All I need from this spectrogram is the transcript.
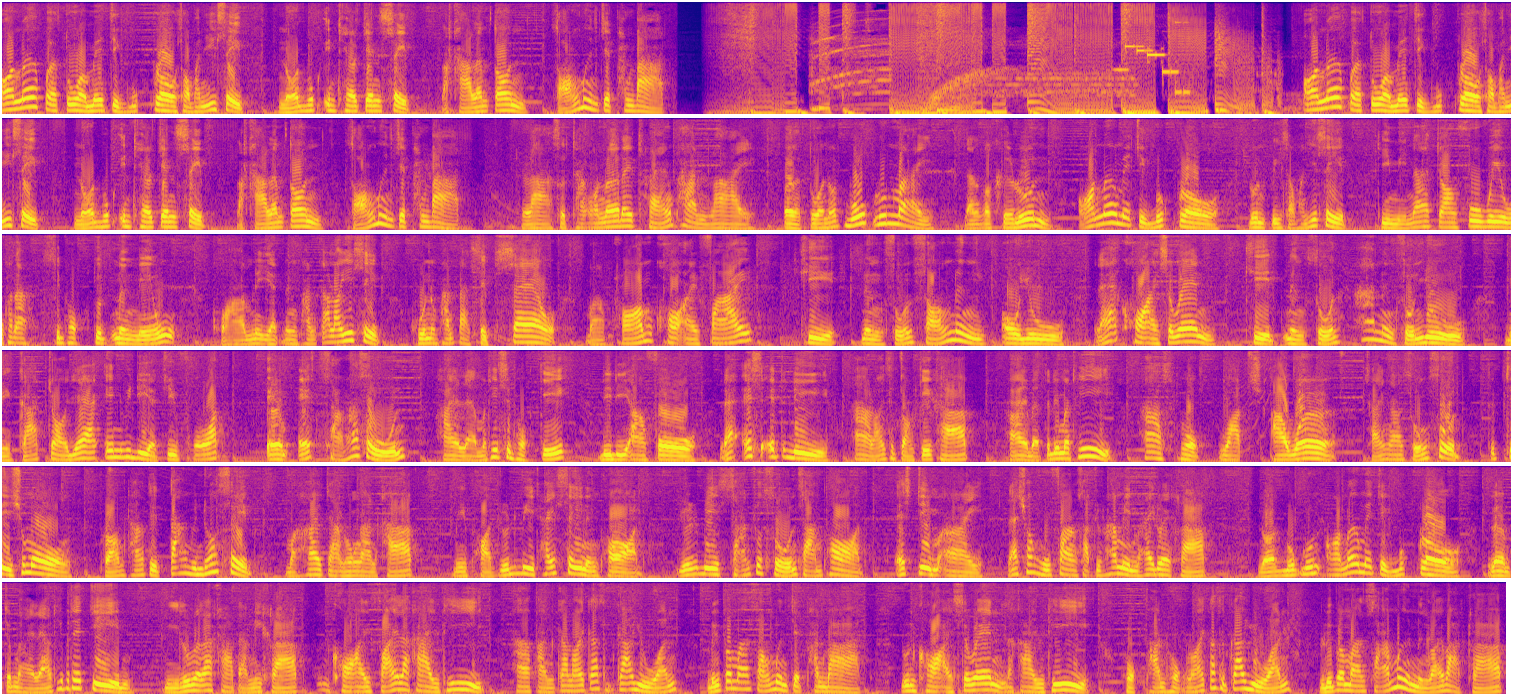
Honor เปิดตัว Magic Book Pro 2020 โน้ตบุ๊ก Intel Gen 10 ราคาเริ่มต้น 27,000 บาท Honor เปิดตัว Magic Book Pro 2020 โน้ตบุ๊ก Intel Gen 10 ราคาเริ่มต้น 27,000 บาท ล่าสุดทาง Honor ได้แถลงผ่านไลน์เปิดตัวโน้ตบุ๊กรุ่นใหม่ นั่นก็คือรุ่น Honor Magic Book Pro รุ่นปี 2020 ที่มีหน้าจอ Full View ขนาด 16.1 นิ้ว ความละเอียด 1920คูณ1080 เซลล์มาพร้อม Core i5 ขีด1021 OU และ Core i7 ขีด 10510U มีการ์ดจอแยก NVIDIA GeForce MX 350ให้แรมมาที่ 16 g b DDR4 และ SSD 512 GB ครับ ให้แบตเตอรี่มาที่ 56วัตต์ hour ใช้งานสูงสุด 14 ชั่วโมง พร้อมทั้งติดตั้ง Windows 10 มาให้จากโรงงานครับ มีพอร์ต USB Type C 1 พอร์ต USB 3.0 3 พอร์ต HDMI และช่องหูฟัง 3.5 มิลมาให้ด้วยครับ โน้ตบุ๊กรุ่น Honor Magic Book Pro เริ่มจำหน่ายแล้วที่ประเทศจีน มีรุ่นราคาตามนี้ครับรุ่น Core i5 ราคาอยู่ที่ 5,999 หยวน หรือประมาณ 27,000 บาท รุ่น Core i7 ราคาอยู่ที่ 6,699 หยวน หรือประมาณ 3,100 บาทครับ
